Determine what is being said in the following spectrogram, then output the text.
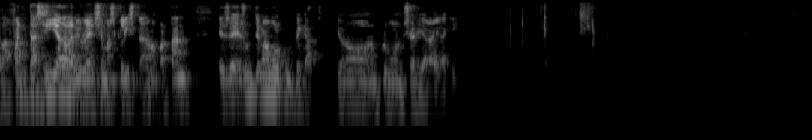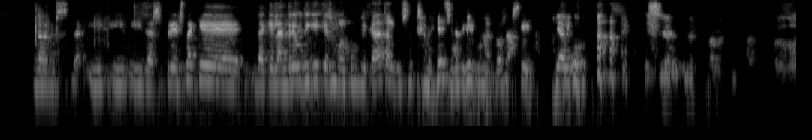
la fantasia de la violència masclista. No? Per tant, és, és un tema molt complicat. Jo no em pronunciaria gaire aquí. Doncs, i, i, i després de que, de que l'Andreu digui que és molt complicat, algú s'atreveix a dir alguna cosa? Sí, hi ha algú. Sí, perdó,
